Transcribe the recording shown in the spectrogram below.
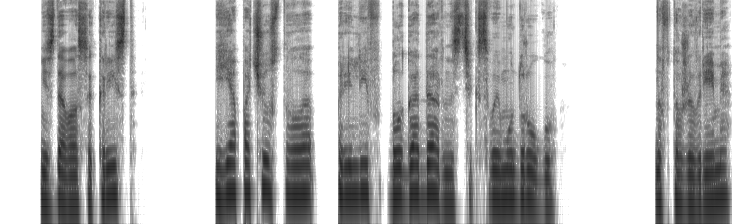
— не сдавался Крист, и я почувствовала прилив благодарности к своему другу. Но в то же время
